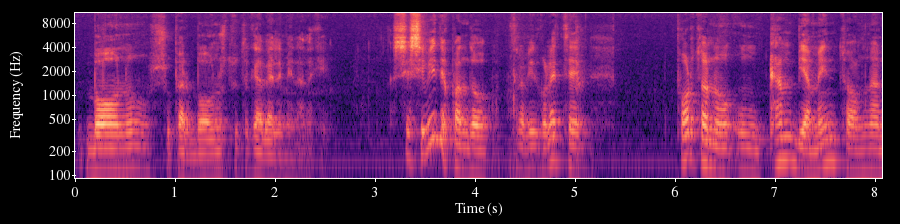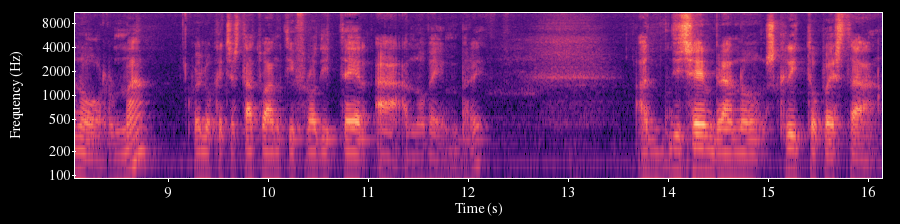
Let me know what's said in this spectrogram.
Bonus, super bonus, tutte quelle belle menate qui. Se si vede quando, tra virgolette, portano un cambiamento a una norma, quello che c'è stato antifrodi ter a, a novembre, a dicembre hanno scritto questa,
